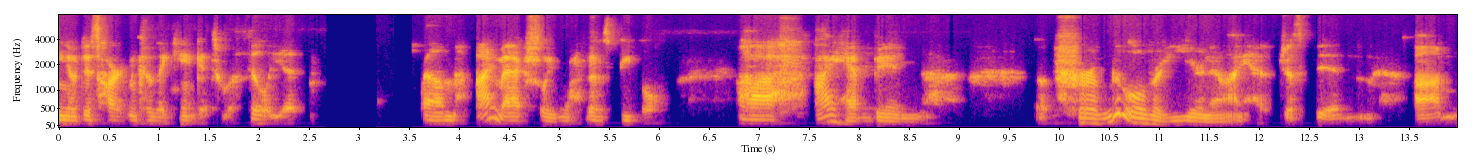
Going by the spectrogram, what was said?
you know, disheartened because they can't get to affiliate. Um, I'm actually one of those people. Uh, I have been, uh, for a little over a year now, I have just been um,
